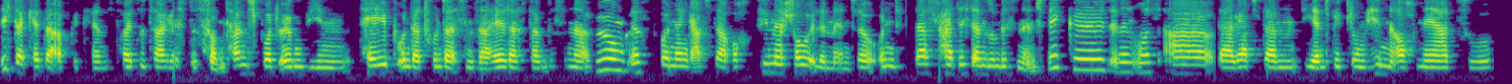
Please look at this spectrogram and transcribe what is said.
Lichterkette abgegrenzt. Heutzutage ist das vom Tanzsport irgendwie ein Tape und darunter ist ein Seil, das da ein bisschen eine Erhöhung ist. Und dann gab es da auch viel mehr Show-Elemente. Und das hat sich dann so ein bisschen entwickelt in den USA. Da gab es dann die Entwicklung hin auch mehr zu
